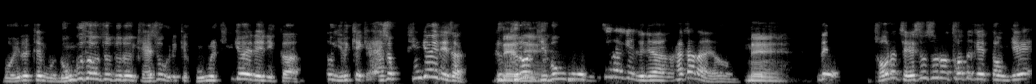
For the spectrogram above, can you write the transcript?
뭐 이를테면 뭐 농구 선수들은 계속 이렇게 공을 튕겨야 되니까 또 이렇게 계속 튕겨야 되잖아. 그, 네네. 그런 기본기를 꾸준하게 그냥 하잖아요. 네. 저는 제 스스로 터득했던 게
